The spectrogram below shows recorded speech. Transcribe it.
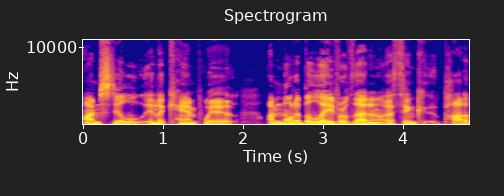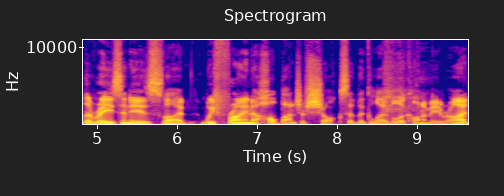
I'm still in the camp where I'm not a believer of that, and I think part of the reason is like we've thrown a whole bunch of shocks at the global economy, right?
